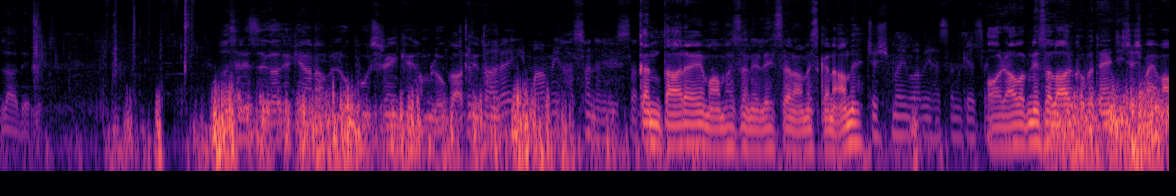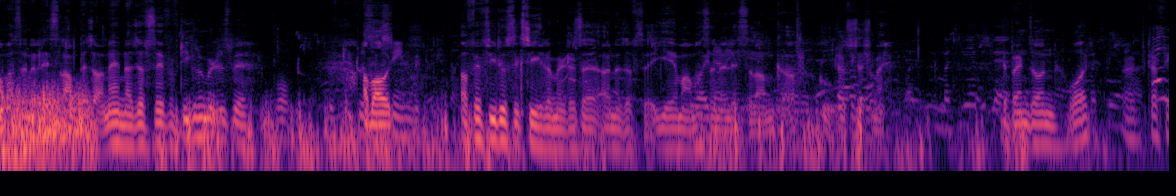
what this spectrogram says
لا دے حسن اس جگہ کا کیا نام ہے؟ لوگ پوچھ رہے ہیں کہ ہم لوگ آتے تو تارا امام حسن علیہ السلام۔ کنتارا امام حسن علیہ السلام اس کا نام ہے۔ چشمہ امام حسن کیسا اور آپ اپنے سالار کو بتائیں جی چشمہ امام حسن علیہ السلام پہ جانا ہے۔ نجف سے ففٹی کلو میٹرز پہ وہ 50 to about 16 between. Fifty to sixty kilometres ہے نجف سے۔ یہ امام حسن علیہ السلام کا چشمہ ہے۔ ڈپینڈز آن واٹ سے.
